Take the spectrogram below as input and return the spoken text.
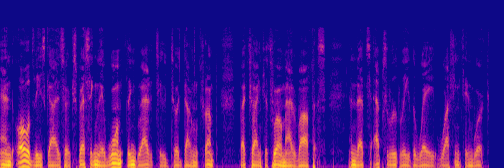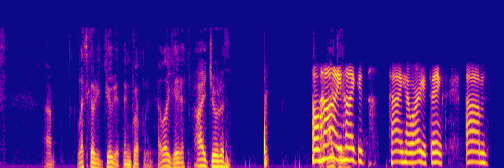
And all of these guys are expressing their warmth and gratitude toward Donald Trump by trying to throw him out of office. And that's absolutely the way Washington works. Uh, let's go to Judith in Brooklyn. Hello, Judith. Hi, Judith. Oh, Hi, hi, Judy. hi, good. Hi, how are you? Thanks. Um,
